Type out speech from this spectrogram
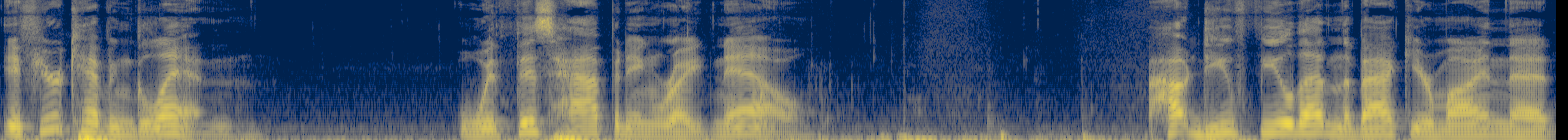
if you're Kevin Glenn, with this happening right now, how do you feel that in the back of your mind that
